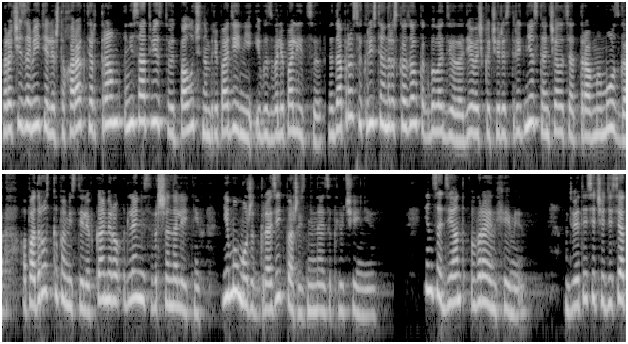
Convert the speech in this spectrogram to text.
Врачи заметили, что характер травм не соответствует полученным при падении и вызвали полицию. На допросе Кристиан рассказал, как было дело. Девочка через три дня скончалась от травмы мозга, а подростка поместили в камеру для несовершеннолетних. Ему может грозить пожизненное заключение. Инцидент в Рейнхеме. В 2010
